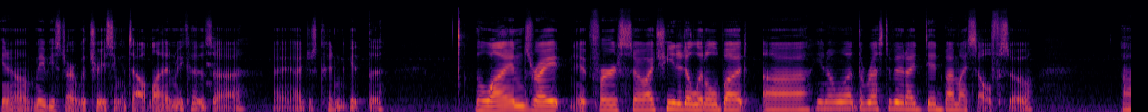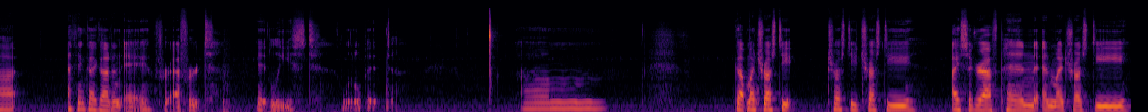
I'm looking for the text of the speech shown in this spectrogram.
you know, maybe start with tracing its outline because uh, I, I just couldn't get the the lines right at first, so I cheated a little, but uh, you know what? The rest of it I did by myself, so uh, I think I got an A for effort, at least a little bit. Um, got my trusty, trusty, trusty isograph pen and my trusty,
